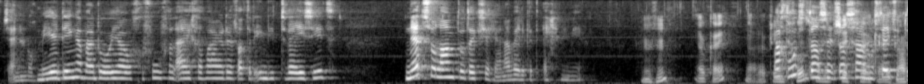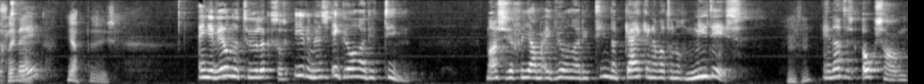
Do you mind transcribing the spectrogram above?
Zijn er nog meer dingen waardoor jouw gevoel van eigenwaarde, wat er in die twee zit? Net zolang tot ik zeg, ja, nou weet ik het echt niet meer. Mhm. Oké, nou dat klinkt Maar goed, dan, op dan zich, staan we nog steeds op de glimlachen. twee. Ja, precies. En je wil natuurlijk, zoals ieder mens, ik wil naar die tien. Maar als je zegt van ja, maar ik wil naar die tien, dan kijk je naar wat er nog niet is. Mhm. En dat is ook zo'n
